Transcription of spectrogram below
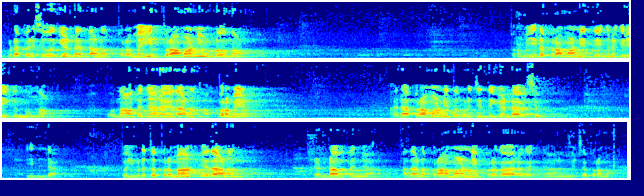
ഇവിടെ പരിശോധിക്കേണ്ട എന്താണ്? പ്രമേയിൽ പ്രാമാണ്യം ഉണ്ടോ എന്നാണ്. പ്രമേയിലെ പ്രാമാണ്യത്തെ എങ്ങനെ ഗ്രഹിക്കുന്നു എന്നാണ്. ഒന്നാമത്തെ ജ്ഞാനം ഏതാണ്? അപ്രമേയം. അതിൽ അപ്രാമാണ്യത്തെ കുറിച്ച് ചിന്തിക്കേണ്ട ആവശ്യം ഇല്ല. അപ്പൊ ഇവിടുത്തെ പ്രമ ഏതാണ്? രണ്ടാമത്തെ ജ്ഞാനം. അതാണ് പ്രാമാണ്യ പ്രകാരക ജ്ഞാനം എന്ന് വെച്ചാൽ പ്രമ.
